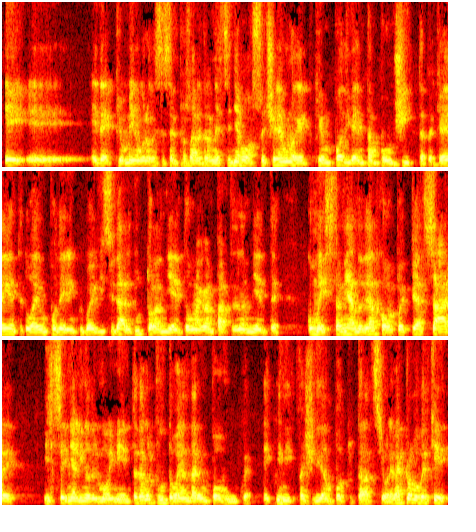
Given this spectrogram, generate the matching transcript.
e, e ed è più o meno quello che si sempre usare tranne il segnaposto e ce n'è uno che, che, un po' diventa un po' un cheat perché ovviamente tu hai un potere in cui puoi visitare tutto l'ambiente o una gran parte dell'ambiente come straniandoti dal corpo e piazzare il segnalino del movimento e da quel punto puoi andare un po' ovunque e quindi facilita un po' tutta l'azione. Ma è proprio perché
